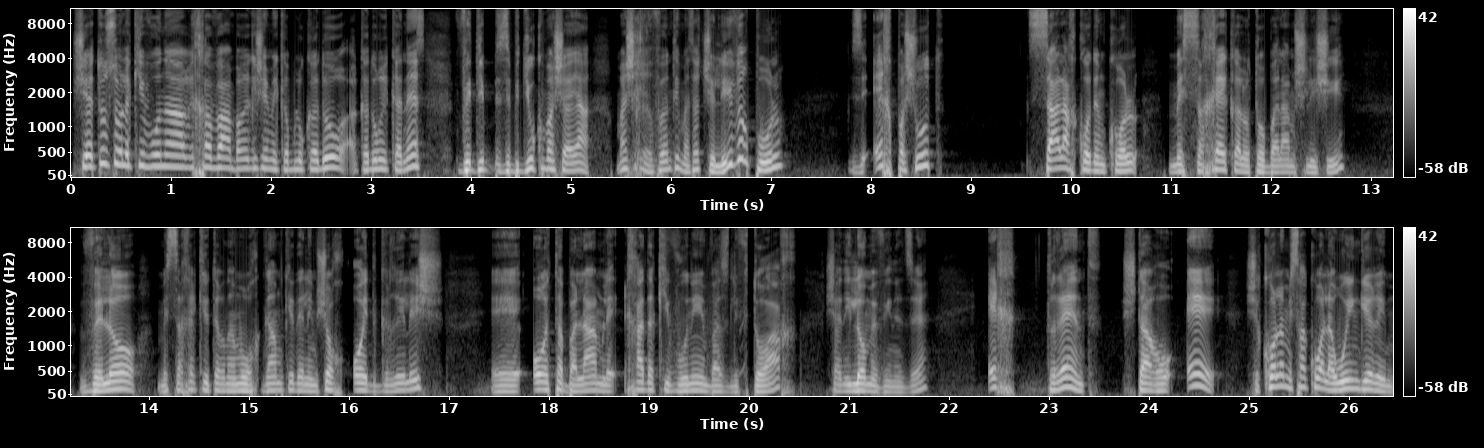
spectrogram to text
שיטוסו לכיוון הרחבה. ברגע שהם יקבלו כדור, הכדור ייכנס, וזה בדיוק מה שהיה. מה שחרפן אותי מהצד של ליברפול, זה איך פשוט סאלח קודם כל, משחק על אותו בלם שלישי, ולא משחק יותר נמוך גם כדי למשוך או את גריליש, אה, או את הבלם לאחד הכיוונים ואז לפתוח, שאני לא מבין את זה. איך טרנט, שאתה רואה שכל המשחק הוא על הווינגרים,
